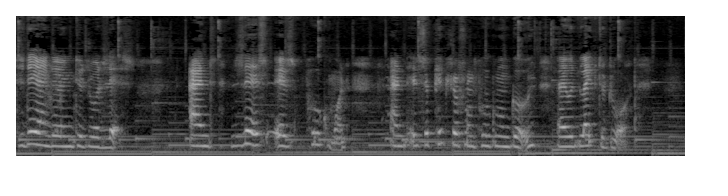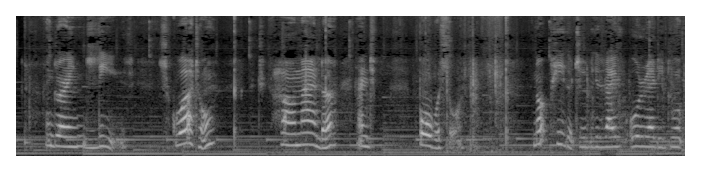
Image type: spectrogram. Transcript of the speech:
Today I'm going to draw this. And this is Pokemon. And it's a picture from Pokemon Go that I would like to draw. I'm drawing these. Squirtle, Charmander, and Bulbasaur. Not Pikachu because I've already drawn,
